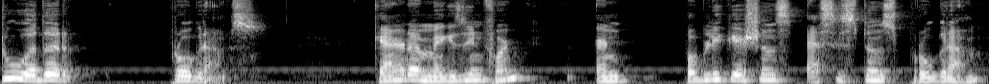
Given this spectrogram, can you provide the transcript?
two other programs Canada Magazine Fund and Publications Assistance Program,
